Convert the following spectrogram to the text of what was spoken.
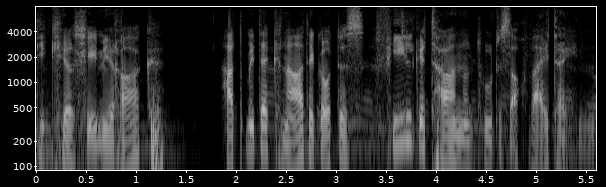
Die Kirche im Irak hat mit der Gnade Gottes viel getan und tut es auch weiterhin,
